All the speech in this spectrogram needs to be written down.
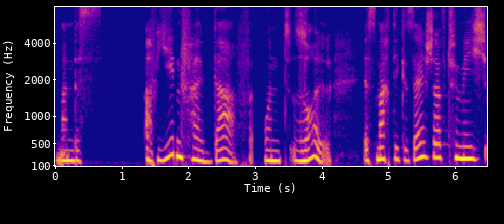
man das auf jeden Fall darf und soll. Es macht die Gesellschaft für mich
